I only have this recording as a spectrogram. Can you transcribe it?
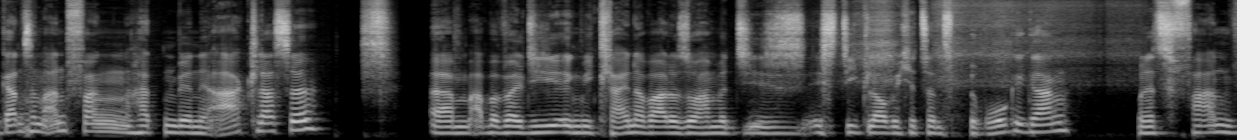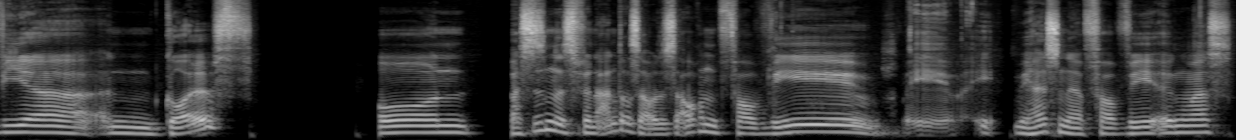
ganz am Anfang hatten wir eine A-Klasse, ähm, aber weil die irgendwie kleiner war oder so, haben wir die, ist die, glaube ich, jetzt ins Büro gegangen. Und jetzt fahren wir einen Golf. Und was ist denn das für ein anderes Auto? Das ist auch ein VW, äh, wie heißt denn der? VW irgendwas?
